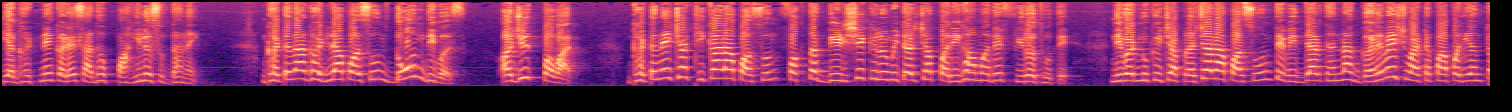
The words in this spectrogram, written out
या घटनेकडे साधं पाहिलं सुद्धा नाही. घटना घडल्यापासून दोन दिवस अजित पवार घटनेच्या ठिकाणापासून फक्त दीडशे किलोमीटरच्या परिघामध्ये फिरत होते. निवडणुकीच्या प्रचारापासून ते विद्यार्थ्यांना गणवेश वाटपापर्यंत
